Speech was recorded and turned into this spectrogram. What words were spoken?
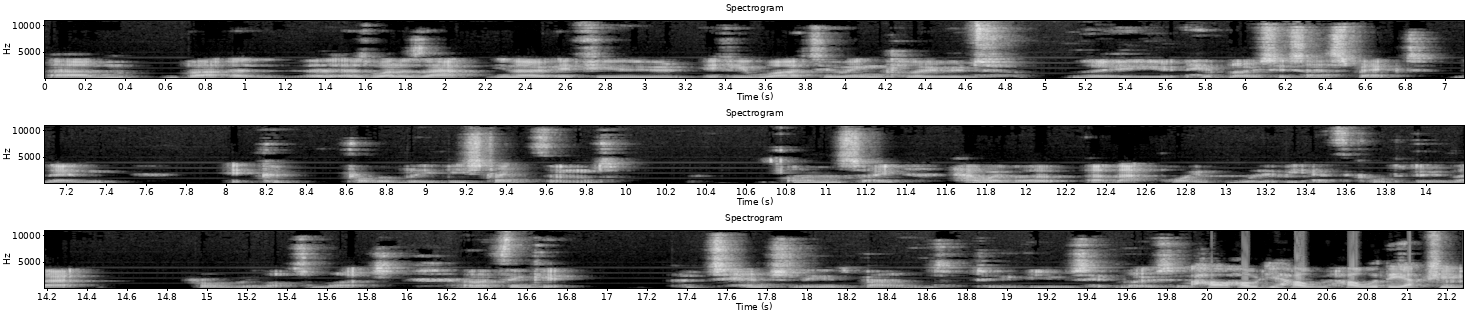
Um, but uh, as well as that, you know, if you if you were to include the hypnosis aspect, then it could probably be strengthened. I would say. However, at that point, would it be ethical to do that? Probably not so much. And I think it potentially is banned to use hypnosis. How, how do you, how how would they actually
